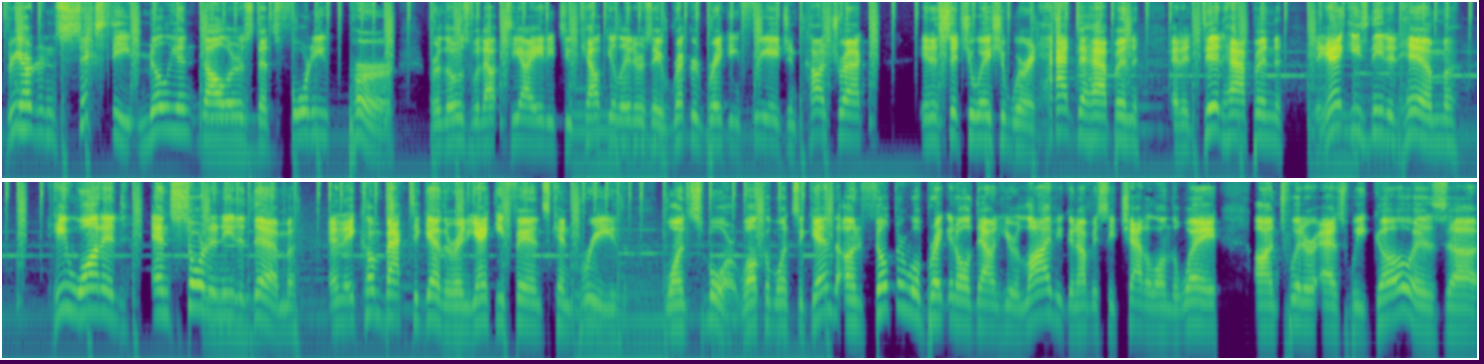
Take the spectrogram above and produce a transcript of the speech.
$360 million. That's 40 per for those without TI 82 calculators, a record breaking free agent contract in a situation where it had to happen, and it did happen. The Yankees needed him. He wanted and sort of needed them, and they come back together, and Yankee fans can breathe once more. Welcome once again to Unfiltered. We'll break it all down here live. You can obviously chat along the way on Twitter as we go, as uh,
